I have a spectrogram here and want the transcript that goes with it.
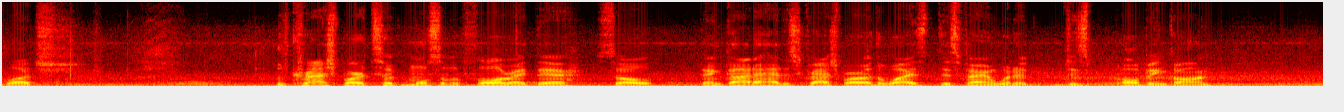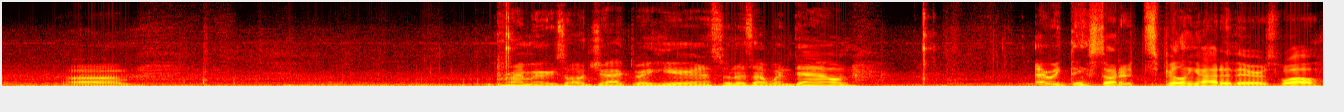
clutch the crash bar took most of the fall right there so thank god i had this crash bar otherwise this fairing would have just all been gone um, primary's all jacked right here and as soon as i went down everything started spilling out of there as well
